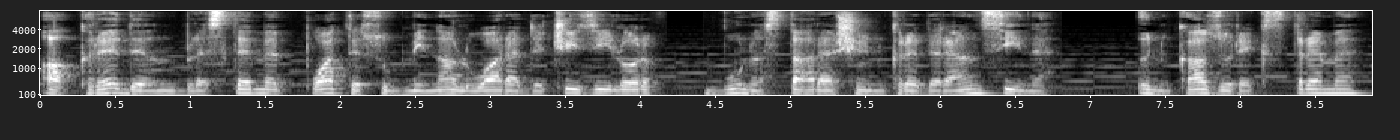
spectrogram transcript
A crede în blesteme poate submina luarea deciziilor, bunăstarea și încrederea în sine. În cazuri extreme,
